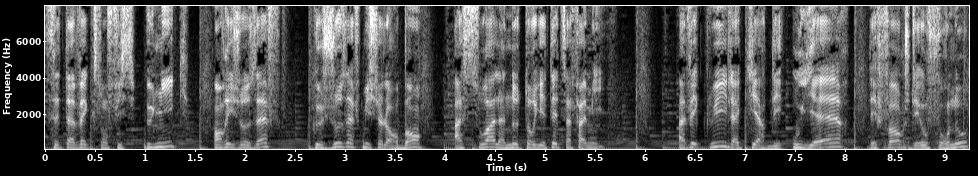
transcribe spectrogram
C'est avec son fils unique, Henri-Joseph, que Joseph Michel Orban assoit la notoriété de sa famille. Avec lui, il acquiert des houillères, des forges, des hauts fourneaux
